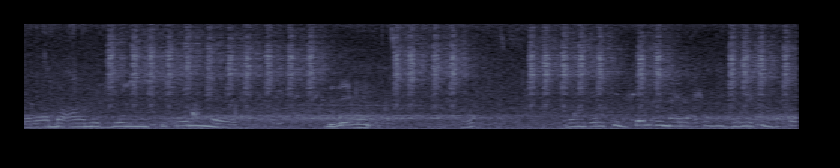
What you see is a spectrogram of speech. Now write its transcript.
Para maanod yung sipon mo. Di ba ano? Nang kursid ka na, nalak ka nag-kursid ka.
